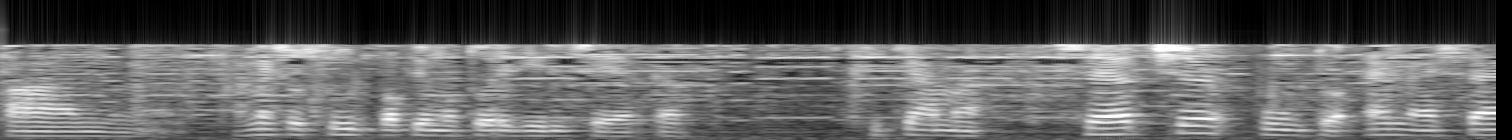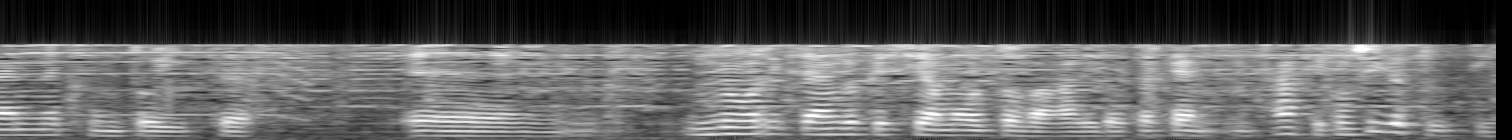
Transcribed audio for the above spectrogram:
ha, ha messo su il proprio motore di ricerca si chiama search.msn.it. Eh, non ritengo che sia molto valido perché, anzi consiglio a tutti,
